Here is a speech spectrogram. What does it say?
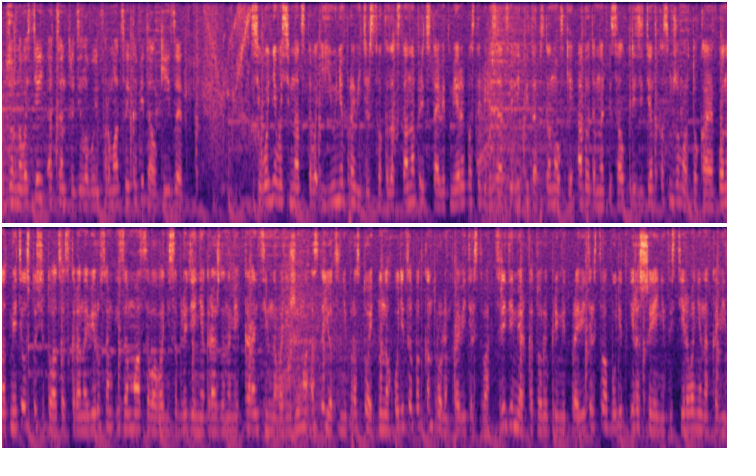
Обзор новостей от Центра деловой информации «Капитал КИЗ». Сегодня, 18 июня, правительство Казахстана представит меры по стабилизации эпидобстановки. Об этом написал президент Касымжамар Токаев. Он отметил, что ситуация с коронавирусом из-за массового несоблюдения гражданами карантинного режима остается непростой, но находится под контролем правительства. Среди мер, которые примет правительство, будет и расширение тестирования на ковид.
